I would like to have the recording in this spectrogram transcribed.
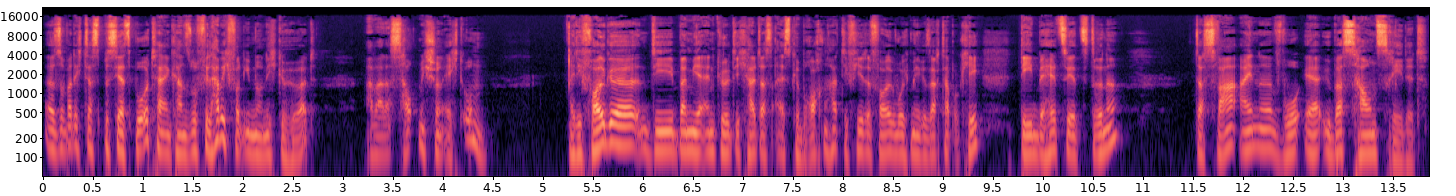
äh, soweit ich das bis jetzt beurteilen kann. So viel habe ich von ihm noch nicht gehört. Aber das haut mich schon echt um. Die Folge, die bei mir endgültig halt das Eis gebrochen hat, die vierte Folge, wo ich mir gesagt habe, okay, den behältst du jetzt drinne das war eine, wo er über Sounds redet.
